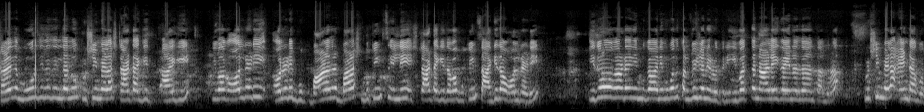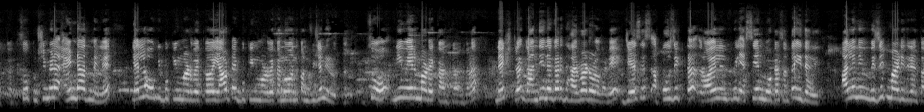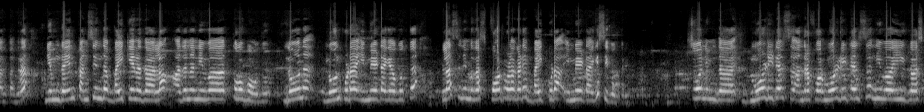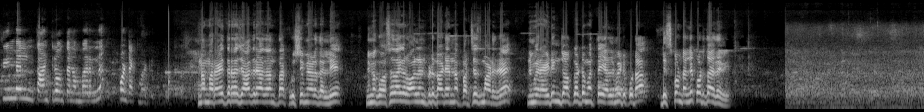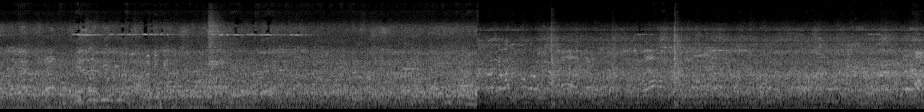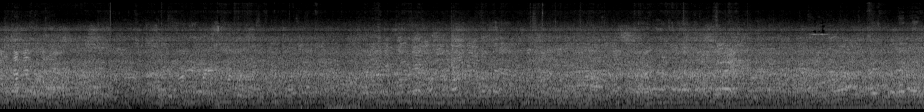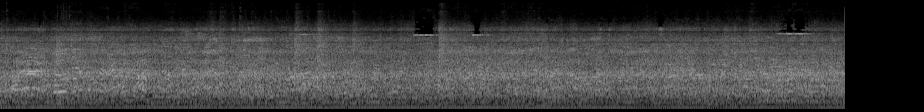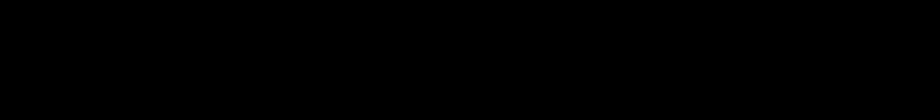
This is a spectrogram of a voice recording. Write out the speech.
ಕಳೆದ ಮೂರು ದಿನದಿಂದನೂ ಕೃಷಿ ಮೇಳ ಸ್ಟಾರ್ಟ್ ಆಗಿ ಆಗಿ ಇವಾಗ ಆಲ್ರೆಡಿ ಆಲ್ರೆಡಿ ಬುಕ್ ಭಾಳ ಅಂದ್ರೆ ಭಾಳಷ್ಟು ಬುಕಿಂಗ್ಸ್ ಇಲ್ಲಿ ಸ್ಟಾರ್ಟ್ ಆಗಿದಾವ ಬುಕಿಂಗ್ಸ್ ಆಗಿದಾವ ಆಲ್ರೆಡಿ ಇದ್ರೊಳಗಡೆ ನಿಮ್ಗ, ನಿಮ್ಗೊಂದು ಕನ್ಫ್ಯೂಷನ್ ಇರುತ್ತೆ ಇವತ್ತ ಈಗ ಏನದ ಅಂತಂದ್ರ ಕೃಷಿ ಮೇಳ ಎಂಡ್ ಆಗುತ್ತೆ. ಸೊ ಕೃಷಿ ಮೇಳ ಎಂಡ್ ಆದ್ಮೇಲೆ ಎಲ್ಲ ಹೋಗಿ ಬುಕಿಂಗ್ ಮಾಡ್ಬೇಕು, ಯಾವ ಟೈಪ್ ಬುಕಿಂಗ್ ಮಾಡ್ಬೇಕು ಅನ್ನೋ ಒಂದು ಕನ್ಫ್ಯೂಷನ್ ಇರುತ್ತೆ. ಸೊ ನೀವೇನ್ ಮಾಡ್ಬೇಕಂತಂದ್ರ ನೆಕ್ಸ್ಟ್ ಗಾಂಧಿನಗರ ಧಾರವಾಡ ಒಳಗಡೆ J S S opposite Royal Enfield S N Motors ಅಂತ ಇದೆ ರೀ. ಅಲ್ಲಿ ನೀವು ವಿಸಿಟ್ ಮಾಡಿದ್ರಿ ಅಂತ ಅಂತಂದ್ರ ನಿಮ್ದ ಏನ್ ಕನ್ಸಿಂದ ಬೈಕ್ ಏನದ ಅಲ್ಲ, ಅದನ್ನ ನೀವು ತಗೋಬಹುದು. ಲೋನ್ ಲೋನ್ ಕೂಡ ಇಮಿಡಿಯೇಟ್ ಆಗಿ ಆಗುತ್ತೆ ಪ್ಲಸ್ ನಿಮ್ಗೆ ಸ್ಪಾಟ್ ಒಳಗಡೆ ಬೈಕ್ ಕೂಡ ಇಮಿಡಿಯೇಟ್ ಆಗಿ ಸಿಗುತ್ತೆ ಸೊ ನಿಮ್ದು ಮೋರ್ ಡೀಟೇಲ್ಸ್ ಅಂದ್ರೆ ಫಾರ್ ಮೋರ್ ಡೀಟೇಲ್ಸ್ ನೀವು ಈಗ ಸ್ಕ್ರೀನ್ ಮೇಲೆ ನಂಬರ್ ಅನ್ನ ಕಾಂಟ್ಯಾಕ್ಟ್ ಮಾಡಿ ನಮ್ಮ ರೈತರ ಜಾತ್ರೆ ಆದಂತ ಕೃಷಿ ಮೇಳದಲ್ಲಿ ನಿಮಗೆ ಹೊಸದಾಗಿ ರಾಯಲ್ ಎನ್ಫೀಲ್ಡ್ ಗಾಡಿಯನ್ನು ಪರ್ಚೇಸ್ ಮಾಡಿದ್ರೆ ನಿಮಗೆ ರೈಡಿಂಗ್ ಜಾಕೆಟ್ ಮತ್ತೆ ಹೆಲ್ಮೆಟ್ ಕೂಡ ಡಿಸ್ಕೌಂಟ್ ಅಲ್ಲಿ ಕೊಡ್ತಾ ಇದ್ದೀವಿ.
